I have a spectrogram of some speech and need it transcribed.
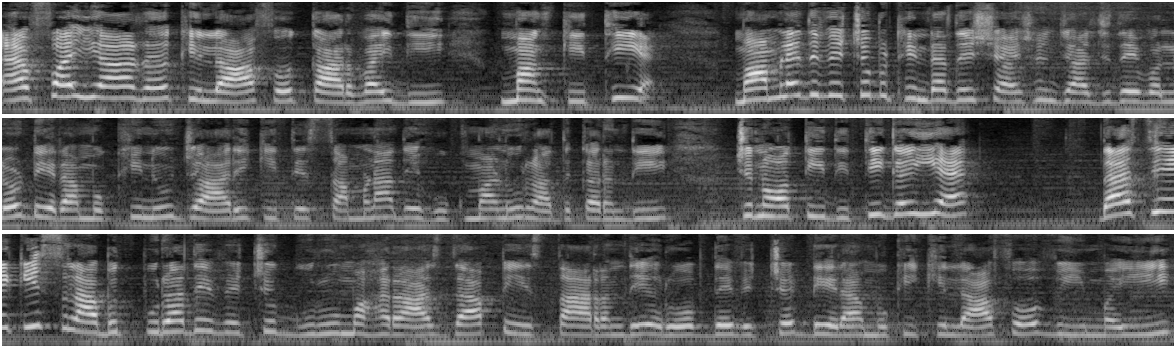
ਐਫ ਆਈ ਆਰ ਖਿਲਾਫ ਕਾਰਵਾਈ ਦੀ ਮੰਗ ਕੀਤੀ ਹੈ। ਮਾਮਲੇ ਦੇ ਵਿੱਚ ਬਠਿੰਡਾ ਦੇ ਸੈਸ਼ਨ ਜੱਜ ਦੇ ਵੱਲੋਂ ਡੇਰਾ ਮੁਖੀ ਨੂੰ ਜਾਰੀ ਕੀਤੇ ਸਾਹਮਣਾ ਦੇ ਹੁਕਮਾਂ ਨੂੰ ਰੱਦ ਕਰਨ ਦੀ ਚੁਣੌਤੀ ਦਿੱਤੀ ਗਈ ਹੈ। ਦੱਸਦੇ ਕਿ ਸਲਾਬਤਪੁਰਾ ਦੇ ਵਿੱਚ ਗੁਰੂ ਮਹਾਰਾਜ ਦਾ ਭੇਸ ਧਾਰਨ ਦੇ ਆਰੋਪ ਦੇ ਵਿੱਚ ਡੇਰਾ ਮੁਖੀ ਖਿਲਾਫ 20 ਮਈ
